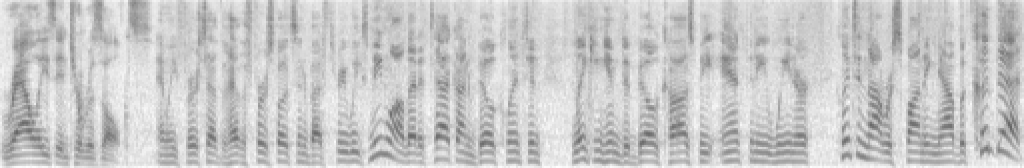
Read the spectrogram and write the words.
rallies into results. And we first have to have the first votes in about three weeks. Meanwhile, that attack on Bill Clinton, linking him to Bill Cosby, Anthony Weiner, Clinton not responding now, but could that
